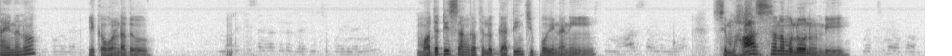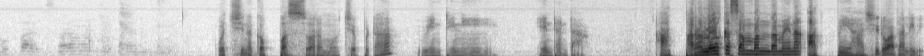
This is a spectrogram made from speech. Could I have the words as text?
అయినను ఇక ఉండదు. మొదటి సంగతులు గతించిపోయినని సింహాసనములో నుండి వచ్చిన గొప్ప స్వరము చెప్పుట వింటిని ఏంటంట? ఆ పరలోక సంబంధమైన ఆత్మీయ ఆశీర్వాదాలు ఇవి.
